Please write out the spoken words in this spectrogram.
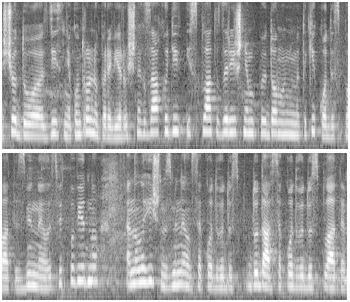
щодо здійснення контрольно-перевірочних заходів і сплати за рішеннями повідомленнями, такі коди сплати змінились відповідно. Аналогічно змінився код виду додався код виду сплати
